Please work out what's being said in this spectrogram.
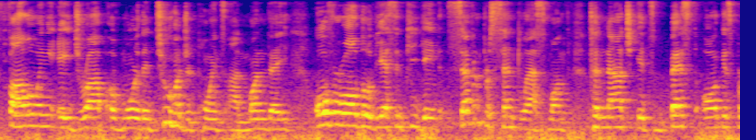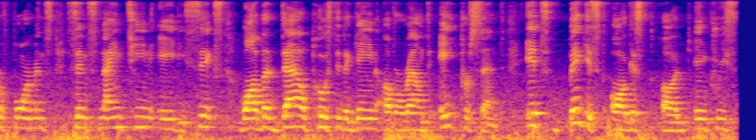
following a drop of more than 200 points on Monday. Overall, though, the S&P gained 7% last month to notch its best August performance since 1986, while the Dow posted a gain of around 8%, its biggest August uh, increase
